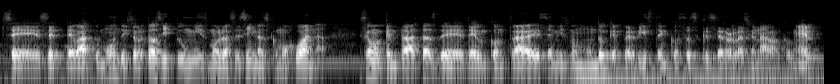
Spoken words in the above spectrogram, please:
se, se te va tu mundo? Y sobre todo si tú mismo lo asesinas como Juana. Es como que tratas de, de encontrar ese mismo mundo que perdiste en cosas que se relacionaban con él.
